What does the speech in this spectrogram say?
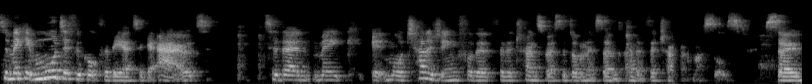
to make it more difficult for the air to get out to then make it more challenging for the for the transverse abdominis and kind of the trunk muscles so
